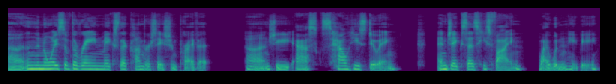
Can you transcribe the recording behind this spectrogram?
uh, and the noise of the rain makes their conversation private. Uh, and she asks how he's doing. And Jake says he's fine. Why wouldn't he be?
